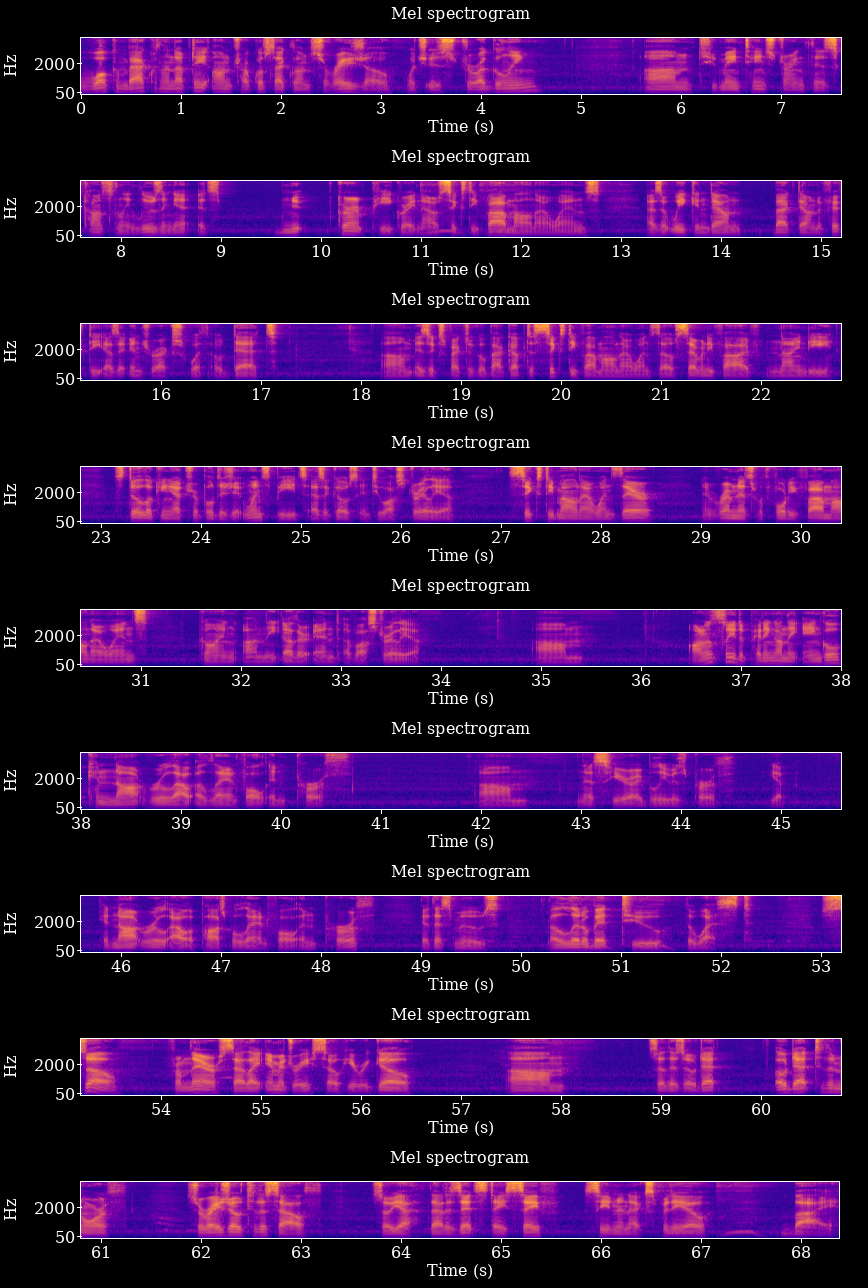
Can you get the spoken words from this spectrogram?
Welcome back with an update on Tropical Cyclone Seroja, which is struggling um, to maintain strength and is constantly losing it. Its new, current peak right now is 65 mile an hour winds, as it weakened down back down to 50 as it interacts with Odette. Um, is expected to go back up to 65 mile an hour winds though, 75, 90. Still looking at triple digit wind speeds as it goes into Australia. 60 mile an hour winds there and remnants with 45 mile an hour winds going on the other end of Australia. Um, honestly, depending on the angle, cannot rule out a landfall in Perth. Um, this here, I believe, is Perth. Yep. Cannot rule out a possible landfall in Perth if this moves a little bit to the west. So, from there, satellite imagery. So here we go. Um, so there's Odette, Odette to the north, Seroja to the south. So yeah, that is it. Stay safe. See you in the next video. Bye.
